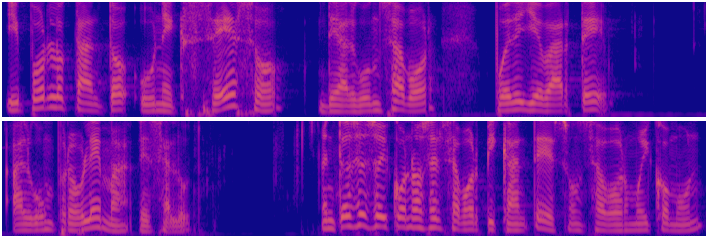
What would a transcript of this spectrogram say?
Y por lo tanto, un exceso de algún sabor puede llevarte a algún problema de salud. Entonces hoy conoce el sabor picante, es un sabor muy común,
